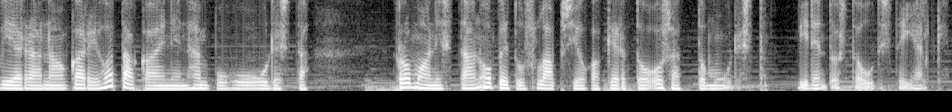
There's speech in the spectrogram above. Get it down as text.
vieraana on Kari Hotakainen. Hän puhuu uudesta romaanistaan Opetuslapsi, joka kertoo osattomuudesta 15 uutisten jälkeen.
